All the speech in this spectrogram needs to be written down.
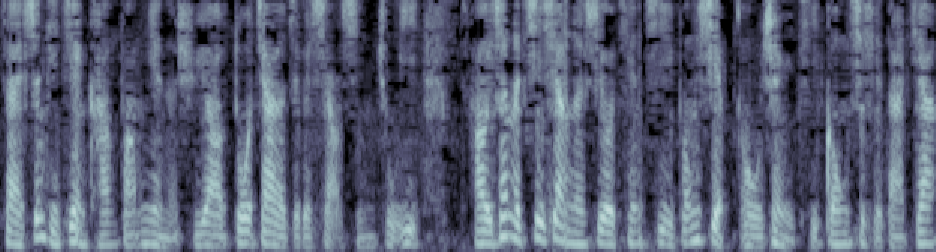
在身体健康方面呢，需要多加的这个小心注意。好，以上的气象呢是由天气风险欧吴胜宇提供，谢谢大家。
